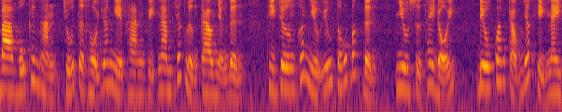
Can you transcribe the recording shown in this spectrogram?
Bà Vũ Kim Hạnh, Chủ tịch Hội Doanh nghiệp hàng Việt Nam chất lượng cao nhận định, thị trường có nhiều yếu tố bất định, nhiều sự thay đổi Điều quan trọng nhất hiện nay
